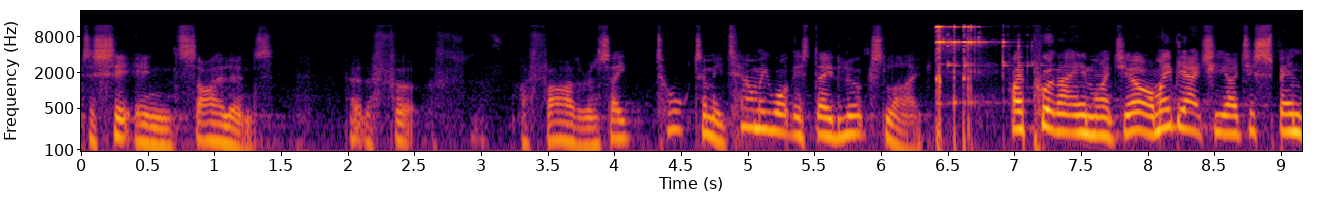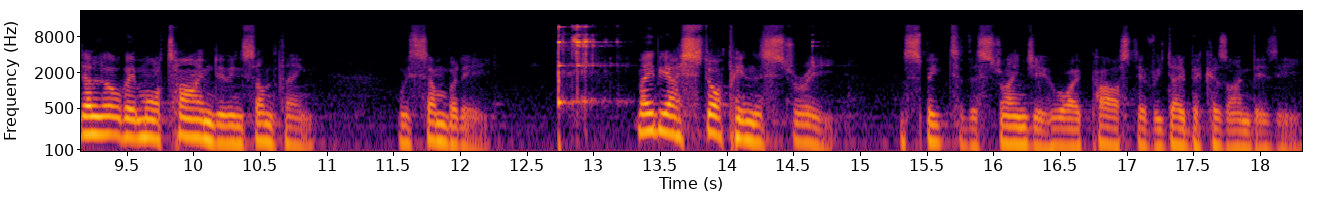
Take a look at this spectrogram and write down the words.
to sit in silence at the foot of my Father and say, Talk to me, tell me what this day looks like. I put that in my jar. Maybe actually I just spend a little bit more time doing something with somebody. Maybe I stop in the street and speak to the stranger who I passed every day because I'm busy.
